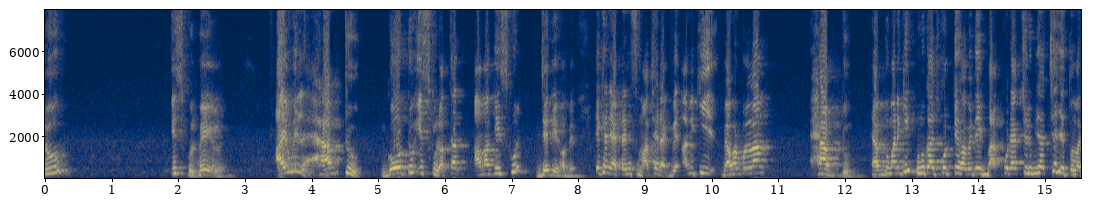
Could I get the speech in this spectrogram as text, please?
to school হয়ে গেল। I will have to go to school অর্থাৎ আমাকে স্কুল যেতে হবে। এখানে একটা জিনিস মাথায় রাখবে, আমি কি ব্যবহার করলাম? হ্যাভ টু হ্যাভ টু মানে কি? কোনো কাজ করতে হবে এই বাক্যটা অ্যাকচুয়ালি বোঝাচ্ছে যে তোমার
